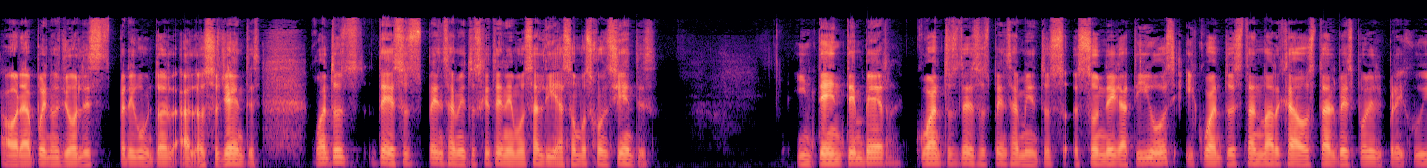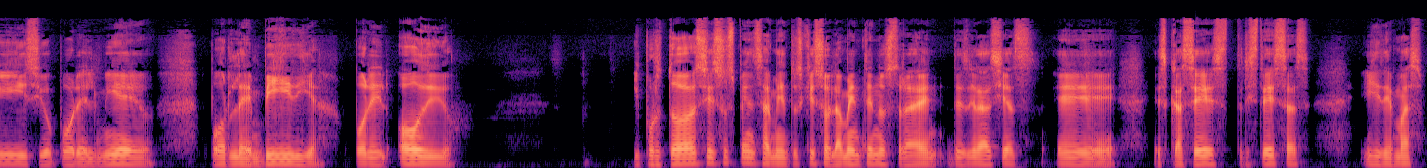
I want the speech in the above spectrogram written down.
Ahora, bueno, yo les pregunto a, los oyentes, ¿cuántos de esos pensamientos que tenemos al día somos conscientes? Intenten ver cuántos de esos pensamientos son negativos y cuántos están marcados tal vez por el prejuicio, por el miedo, por la envidia, por el odio y por todos esos pensamientos que solamente nos traen desgracias, eh, escasez, tristezas y demás.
